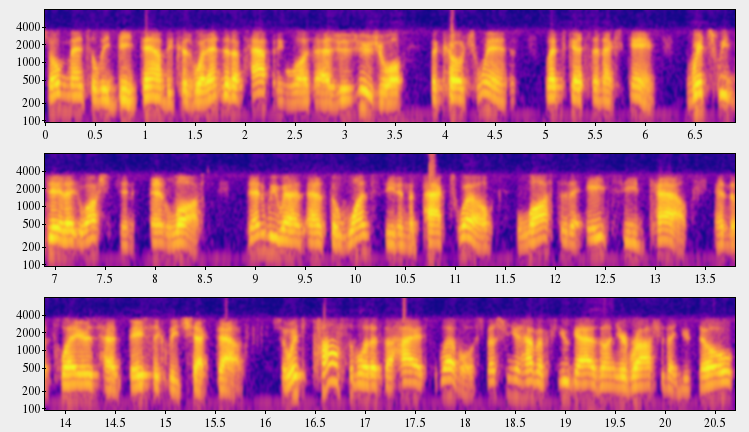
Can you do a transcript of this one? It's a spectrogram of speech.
so mentally beat down because what ended up happening was, as is usual, the coach wins. Let's get to the next game, which we did at Washington and lost. Then we went as the one seed in the Pac-12, lost to the eight seed Cal, and the players had basically checked out. So it's possible that at the highest level, especially when you have a few guys on your roster that you know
